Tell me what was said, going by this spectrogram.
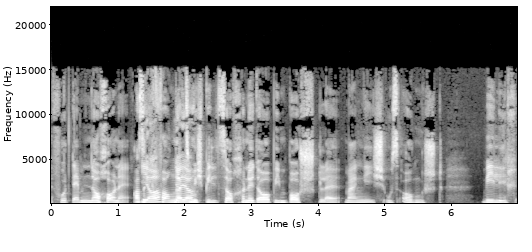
vor dem Nachhinein. Also Ja, ich fange ja, ja. zum Beispiel Sachen nicht an beim Basteln, manchmal aus Angst, weil ich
